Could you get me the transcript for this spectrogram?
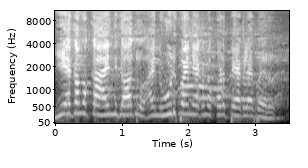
ఈ ఏకమొక్క ఆయనది కాదు. ఆయన ఊడిపోయిన ఏకమొక్క కూడా పీకలేకపోయారు.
